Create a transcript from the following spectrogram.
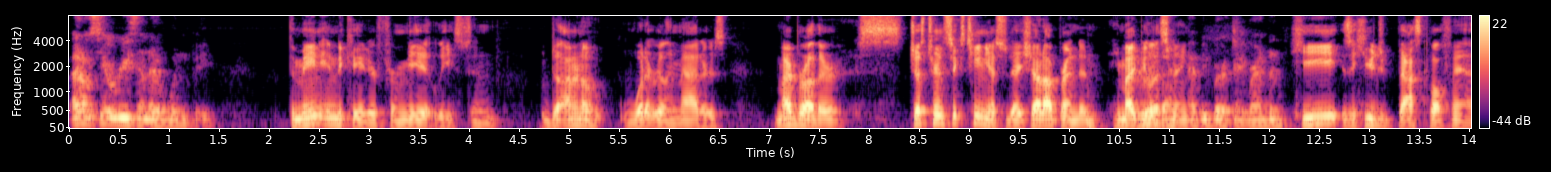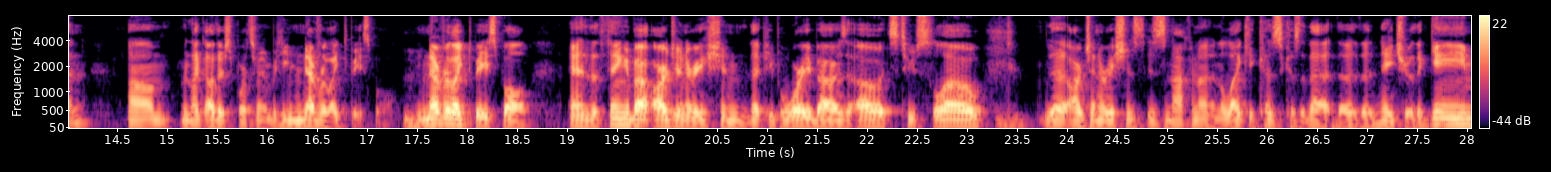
I don't see a reason it wouldn't be. The main indicator for me at least and I don't know what it really matters my brother just turned 16 yesterday shout out brendan he might be Happy birthday. listening Happy birthday, Brendan. he is a huge basketball fan um, and like other sports fan but he never liked baseball Mhm. never liked baseball And the thing about our generation that people worry about is, oh, it's too slow. The our generation is, is not gonna, gonna like it because because of that the the nature of the game.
